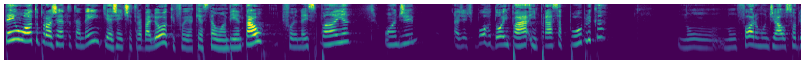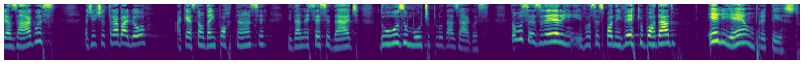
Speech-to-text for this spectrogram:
Tem um outro projeto também que a gente trabalhou, que foi a questão ambiental, foi na Espanha, onde a gente bordou em, pra, em praça pública, num, num Fórum Mundial sobre as Águas. A gente trabalhou a questão da importância e da necessidade do uso múltiplo das águas. Então vocês verem, vocês podem ver que o bordado ele é um pretexto.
